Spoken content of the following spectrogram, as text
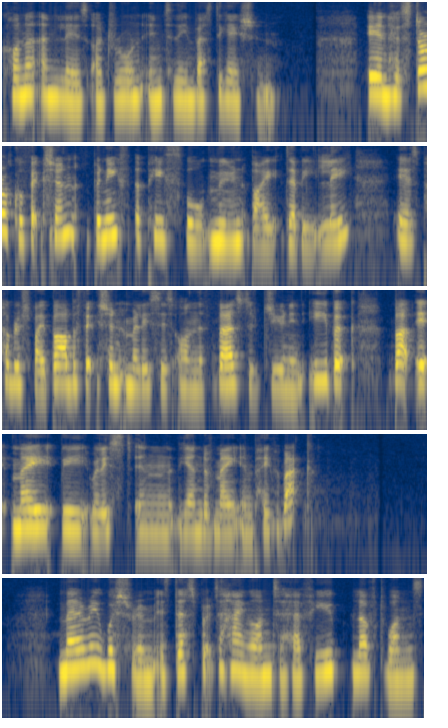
Connor and Liz are drawn into the investigation. In historical fiction, Beneath a Peaceful Moon by Debby Lee is published by Barbour Fiction and releases on the 1st of June in ebook, but it may be released in the end of May in paperback. Mary Wishram is desperate to hang on to her few loved ones,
